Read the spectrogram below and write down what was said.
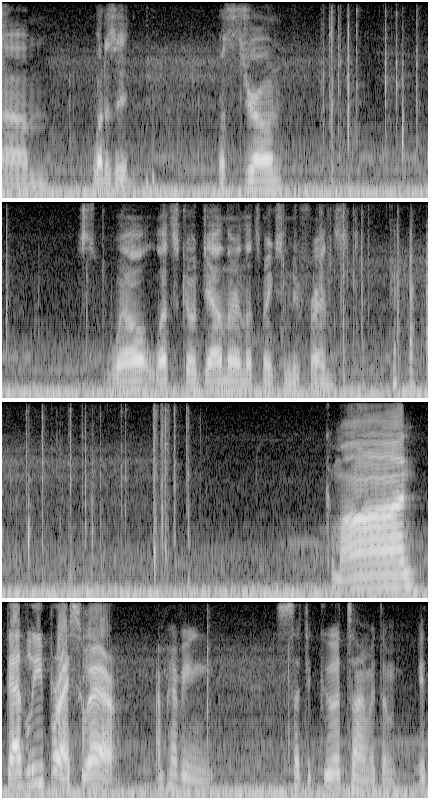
Um, what is it? What's the drone? Well, let's go down there and let's make some new friends. Come on. dead leaper, I swear. I'm having such a good time with them. It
